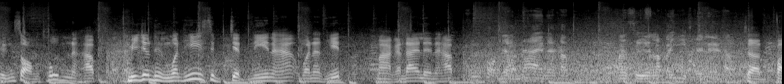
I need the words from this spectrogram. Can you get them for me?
ถึง 2 ทุ่มนะครับ มีจนถึงวันที่ 17 นี้นะฮะวันอาทิตย์มากันได้เลยนะครับซื้อของอยากได้นะครับ มาซื้อแล้วก็หยิบไปเลยครับ จัดไป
